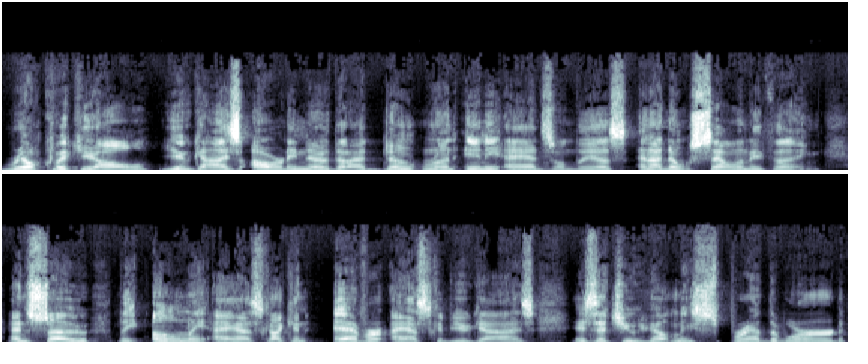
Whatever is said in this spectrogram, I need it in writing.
Real quick, y'all, you guys already know that I don't run any ads on this and I don't sell anything. And so the only ask I can ever ask of you guys is that you help me spread the word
